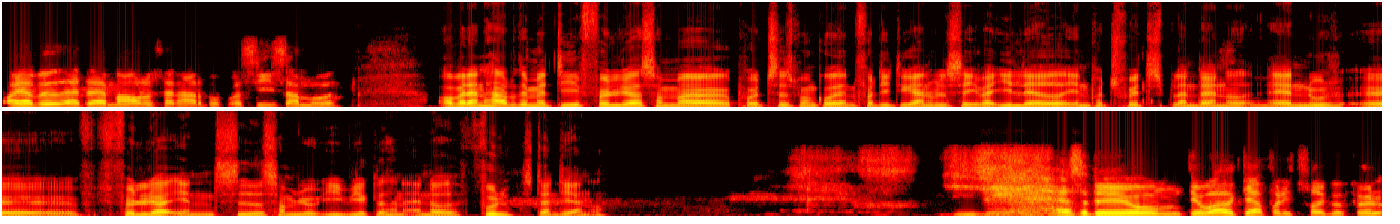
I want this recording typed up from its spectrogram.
Og jeg ved, at øh, Magnus han har det på præcis samme måde. Og hvordan har du det med de følgere, som er på et tidspunkt gået ind, fordi de gerne vil se, hvad I lavede inde på Twitch blandt andet, at nu øh, følger en side, som jo i virkeligheden er noget fuldstændig andet? Yeah, altså det er jo, det var jo ikke derfor, de trykkede følg.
